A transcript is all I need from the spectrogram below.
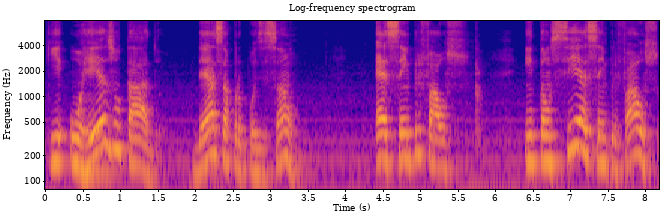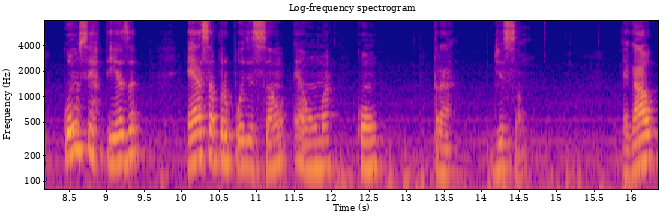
Que o resultado dessa proposição é sempre falso. Então, se é sempre falso, com certeza essa proposição é uma contradição. Legal?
